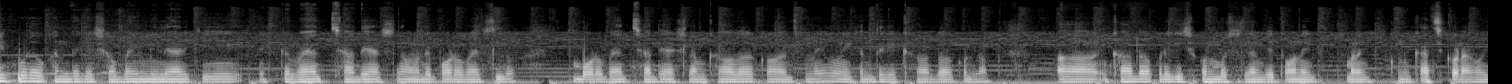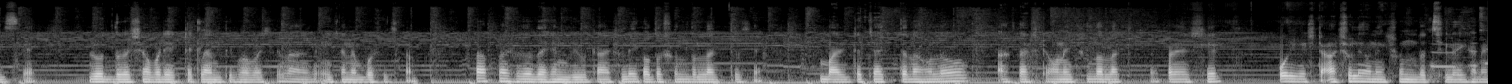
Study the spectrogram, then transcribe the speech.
এরপরে ওখান থেকে সবাই মিলে আর কি একটা ভাইয়ের ছাদে আসলাম, আমাদের বড় ভাই ছিল। বড় ভাইয়ের ছাদে আসলাম খাওয়া দাওয়া করার জন্য এবং এখান থেকে খাওয়া দাওয়া করলাম। খাওয়া দাওয়া করে কিছুক্ষণ বসেছিলাম, যেহেতু অনেক মানে কোন কাজ করা হয়েছে। রোদ্দুরে সবারই একটা ক্লান্তি ভাব আছে না এখানে বসেছিলাম। আপনারা শুধু দেখেন ভিউটা আসলেই কত সুন্দর লাগতেছে। বাড়িটা চারতলা হলেও আকাশটা অনেক সুন্দর লাগতেছে পাশের পরিবেশটা আসলে অনেক সুন্দর ছিল এখানে।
